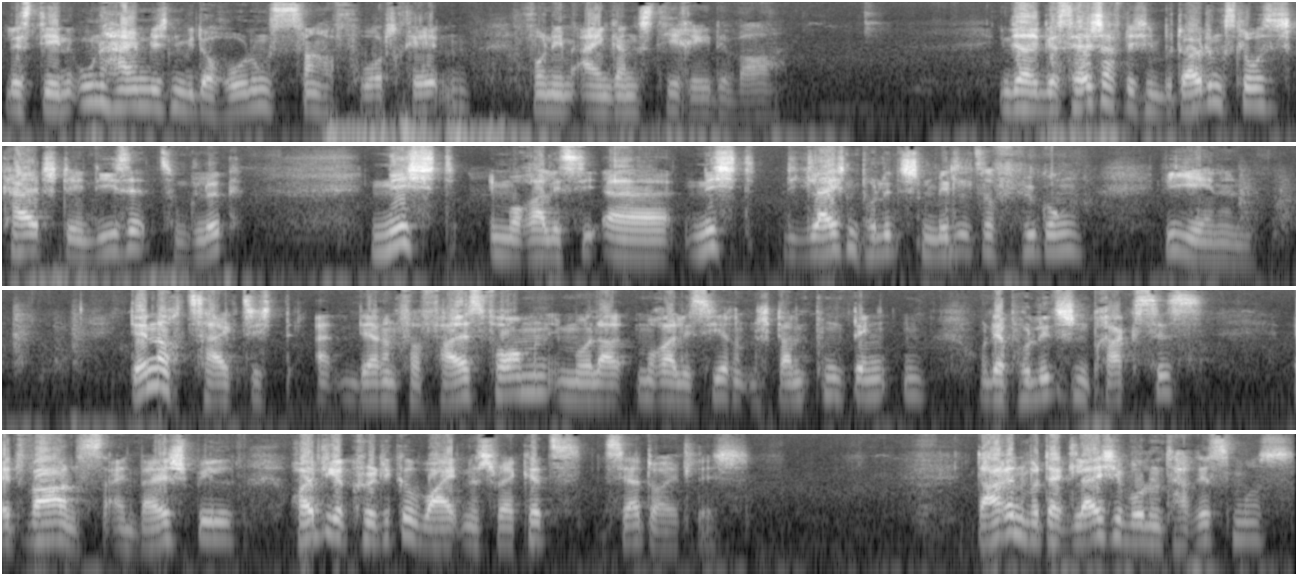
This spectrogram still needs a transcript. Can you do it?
lässt den unheimlichen Wiederholungszwang hervortreten, von dem eingangs die Rede war. In ihrer gesellschaftlichen Bedeutungslosigkeit stehen diese, zum Glück, nicht, im äh, nicht die gleichen politischen Mittel zur Verfügung wie jenen. Dennoch zeigt sich deren Verfallsformen im moralisierenden Standpunktdenken und der politischen Praxis, etwa, das ist ein Beispiel, heutiger Critical Whiteness Records, sehr deutlich. Darin wird der gleiche Voluntarismus,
